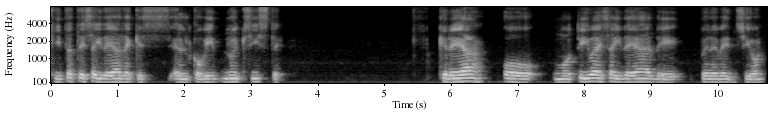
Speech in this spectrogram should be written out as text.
quítate esa idea de que el COVID no existe. Crea o motiva esa idea de prevención,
